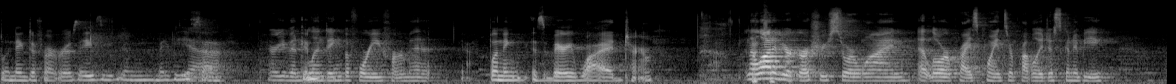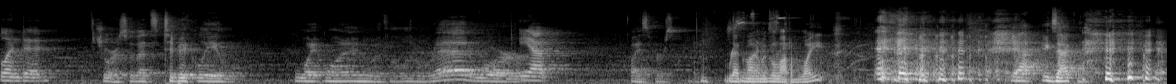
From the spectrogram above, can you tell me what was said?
blending different rosés even maybe. Yeah. So Or even Good. blending before you ferment. Yeah, blending is a very wide term. And a lot of your grocery store wine at lower price points are probably just going to be blended. Sure. So that's typically white wine with a little red, or Yep. vice versa. Red wine with a lot of white. Yeah, exactly.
